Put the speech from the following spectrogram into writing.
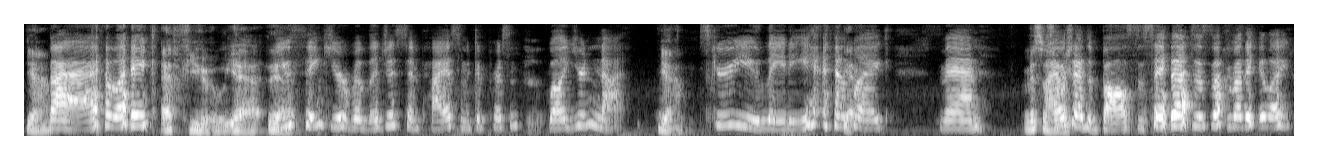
yeah. Bye." like F you, yeah, yeah, you think you're religious and pious and a good person? Well, you're not. yeah. Screw you, lady. And Yeah. like, man, Mrs. I wish I had the balls to say that to somebody. Like,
